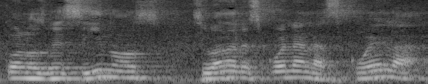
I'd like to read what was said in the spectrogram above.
con los vecinos, si van a la escuela, en la escuela,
